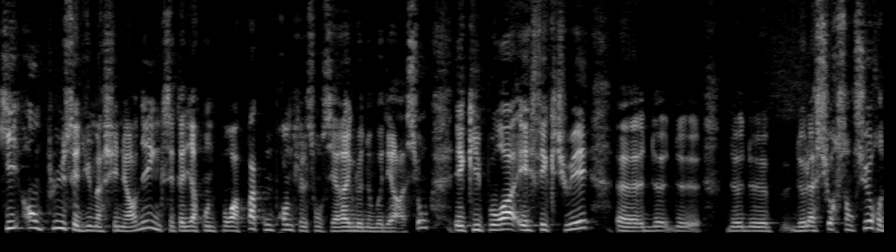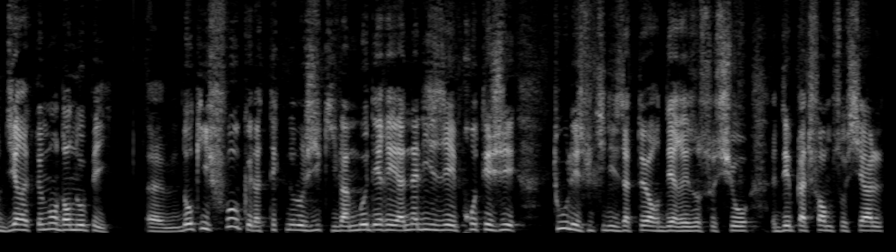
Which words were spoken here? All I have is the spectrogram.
qui en plus est du machine learning, c'est-à-dire qu'on ne pourra pas comprendre quelles sont ces règles de modération et qui pourra effectuer euh, de, la surcensure directement dans nos pays. Euh, donc il faut que la technologie qui va modérer, analyser, protéger tous les utilisateurs des réseaux sociaux, des plateformes sociales,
